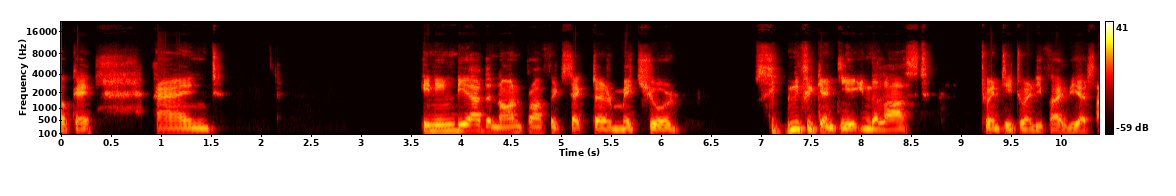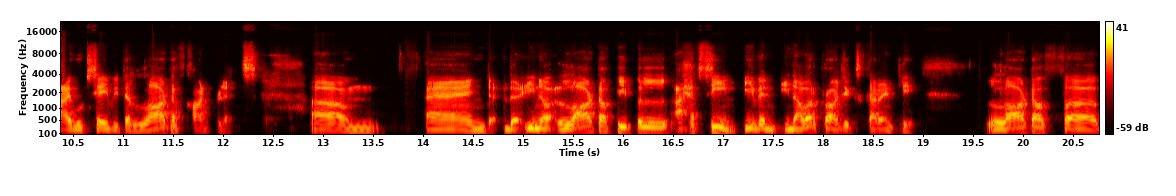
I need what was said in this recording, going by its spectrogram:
okay? And in India, the nonprofit sector matured significantly in the last 20, 25 years, I would say with a lot of confidence. Um, and the, you know a lot of people i have seen even in our projects currently a lot of uh,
